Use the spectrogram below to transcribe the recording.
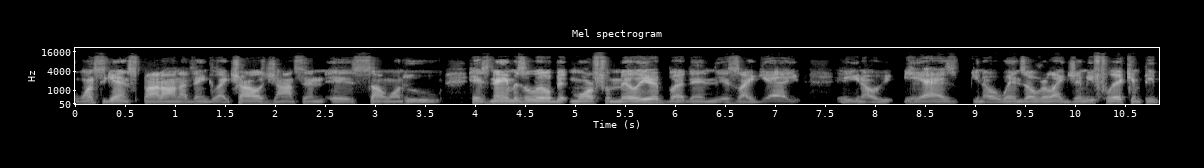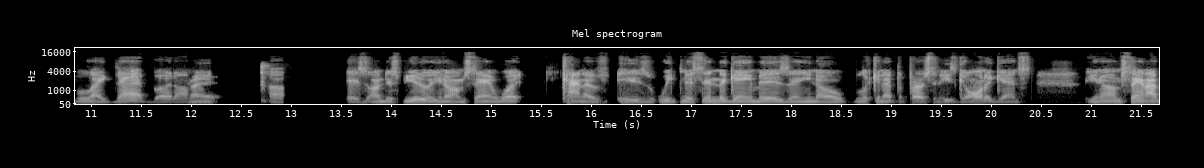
once again, spot on. I think like Charles Johnson is someone who his name is a little bit more familiar, but then it's like, yeah, you, you know, he has you know wins over like Jimmy Flick and people like that, but um, right. uh, it's undisputed. You know, what I'm saying what kind of his weakness in the game is, and you know, looking at the person he's going against. You know, what I'm saying I,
